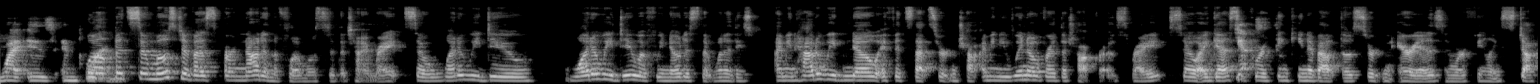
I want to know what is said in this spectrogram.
what is important. Well, but so most of us are not in the flow most of the time, right? So, what do we do what do we do if we notice that one of these i mean how do we know if it's that certain chakra i mean you went over the chakras right so i guess yes. if we're thinking about those certain areas and we're feeling stuck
